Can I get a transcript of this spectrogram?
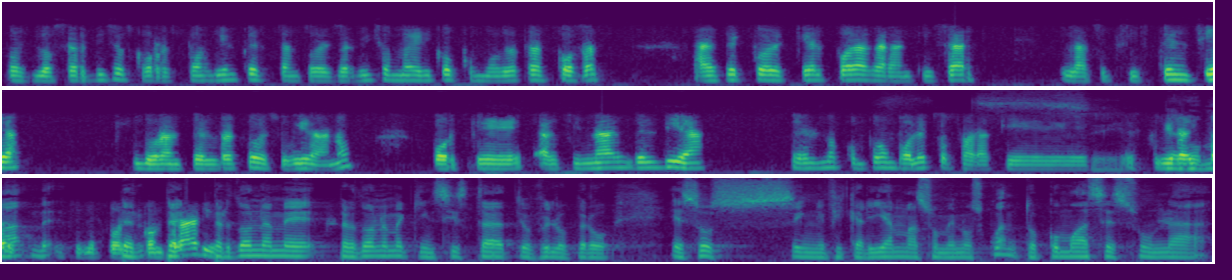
pues los servicios correspondientes tanto de servicio médico como de otras cosas a efecto de que él pueda garantizar la subsistencia durante el resto de su vida, ¿no? Porque al final del día él no compró un boleto para que estuviera ahí, por el contrario. perdóname, perdóname que insista, Teófilo, pero eso significaría más o menos cuánto. ¿Cómo haces una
